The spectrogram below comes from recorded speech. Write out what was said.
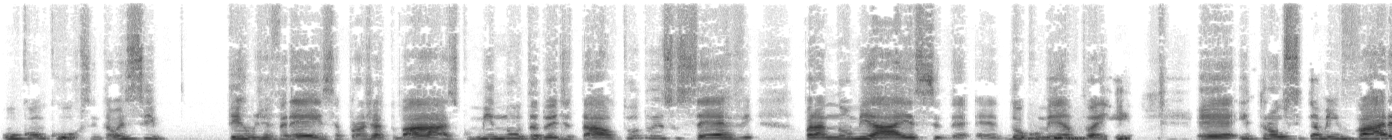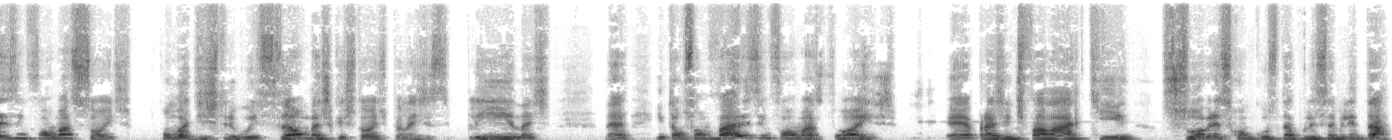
o concurso. Então, esse termo de referência, projeto básico, minuta do edital, tudo isso serve para nomear esse é, documento aí é, e trouxe também várias informações, como a distribuição das questões pelas disciplinas. Né? Então, são várias informações é, para a gente falar aqui sobre esse concurso da Polícia Militar.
